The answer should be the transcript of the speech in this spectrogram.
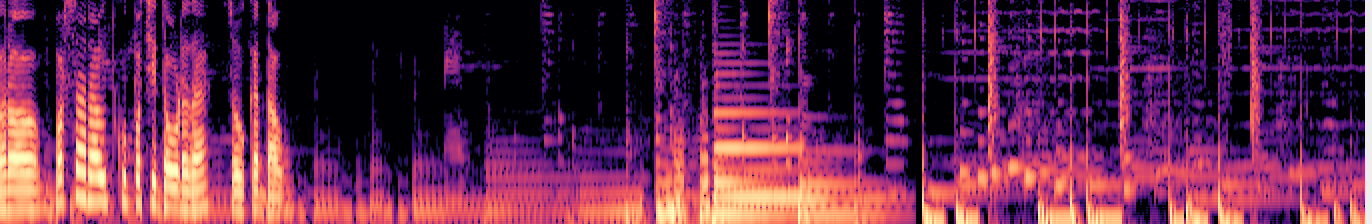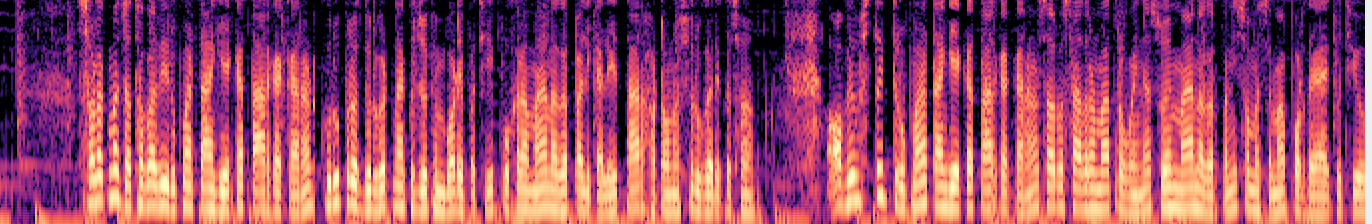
र वर्षा राउतको पछि दौडदा चौका दाउ। सडकमा जथाभावी रूपमा टाँगिएका तारका कारण कुरूप र दुर्घटनाको जोखिम बढेपछि पोखरा महानगरपालिकाले तार हटाउन सुरु गरेको छ। अव्यवस्थित रूपमा टाँगिएका तारका कारण सर्वसाधारण मात्र होइन स्वयं महानगर पनि समस्यामा पर्दै आएको थियो।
